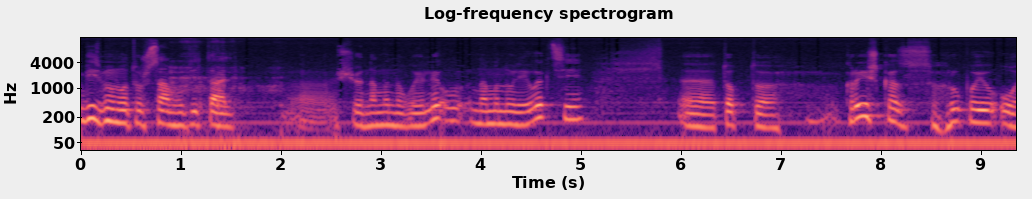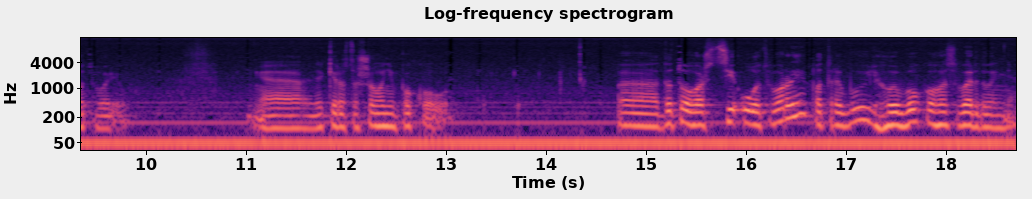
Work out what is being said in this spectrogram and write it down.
візьмемо ту ж саму деталь, е, що на минулій, на минулій лекції, тобто кришка з групою отворів, які розташовані по колу. Е, До того ж, ці отвори потребують глибокого свердлення.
